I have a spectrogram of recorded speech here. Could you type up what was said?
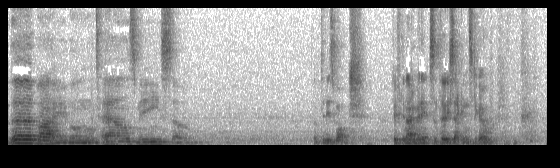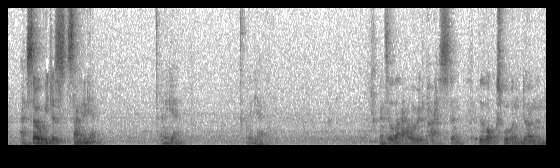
The Bible tells me so. Looked at his watch. 59 minutes and 30 seconds to go. And so he just sang it again. And again. And again. Until the hour had passed and the locks were undone and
